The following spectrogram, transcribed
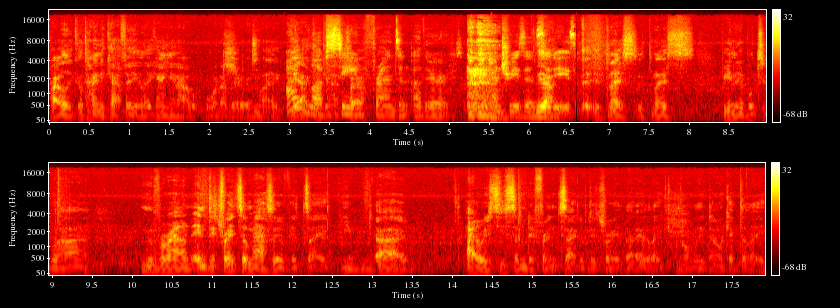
probably like a tiny cafe, like hanging out or whatever, and like I yeah, love kicking it, seeing so. friends in other countries and Yeah. cities. It's nice. It's nice being able to uh, move around. And Detroit's so massive. It's like you, uh, I always see some different side of Detroit that I like normally don't get to like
